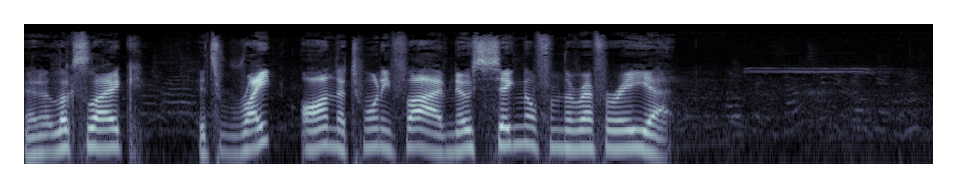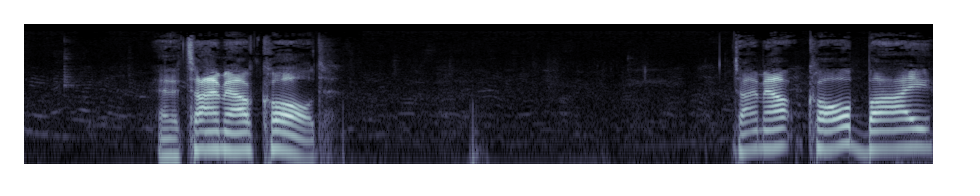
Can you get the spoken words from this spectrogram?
And it looks like it's right on the 25. No signal from the referee yet. And a timeout called. Timeout called by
